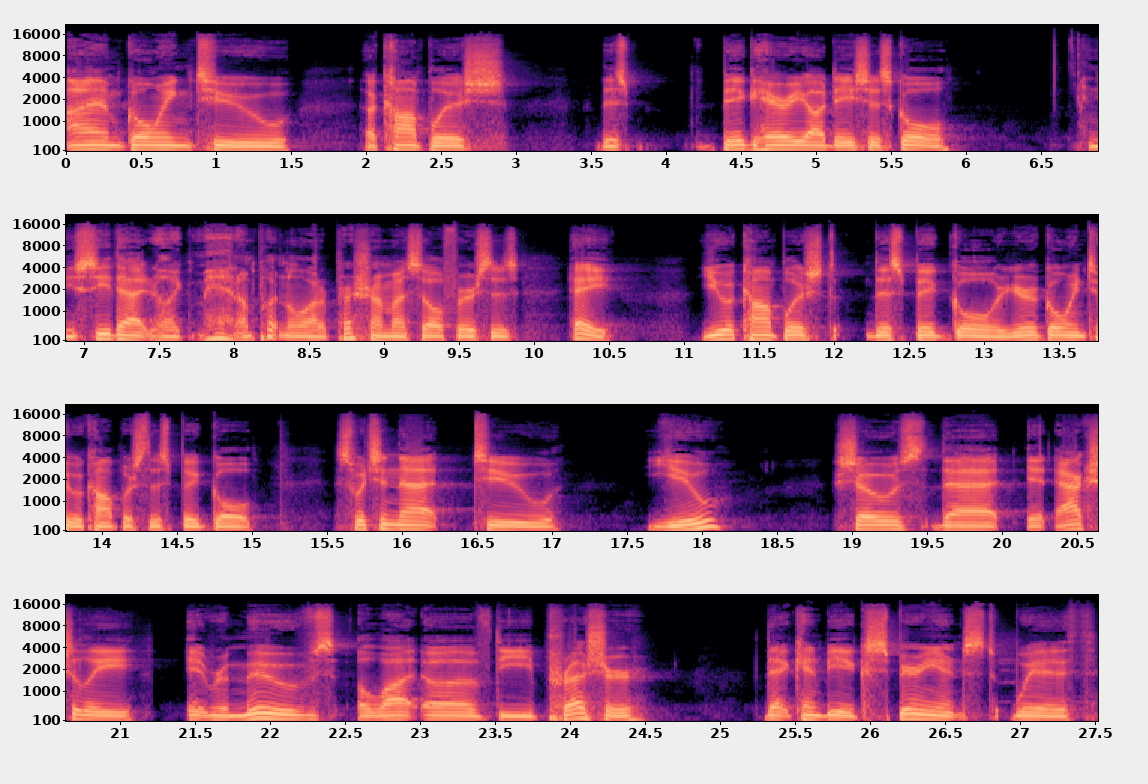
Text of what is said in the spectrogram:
I am going to accomplish this big, hairy, audacious goal, and you see that, you're like, man, I'm putting a lot of pressure on myself versus, hey, you accomplished this big goal or you're going to accomplish this big goal. Switching that to you shows that it actually it removes a lot of the pressure that can be experienced with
